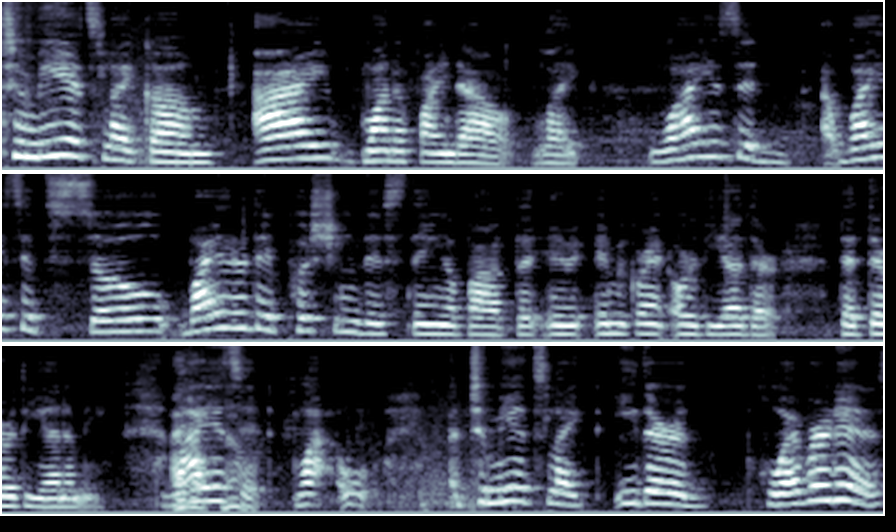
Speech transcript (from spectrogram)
to me it's like um i want to find out like why is it why is it so why are they pushing this thing about the immigrant or the other that they're the enemy why is know. it why to me it's like either whoever it is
